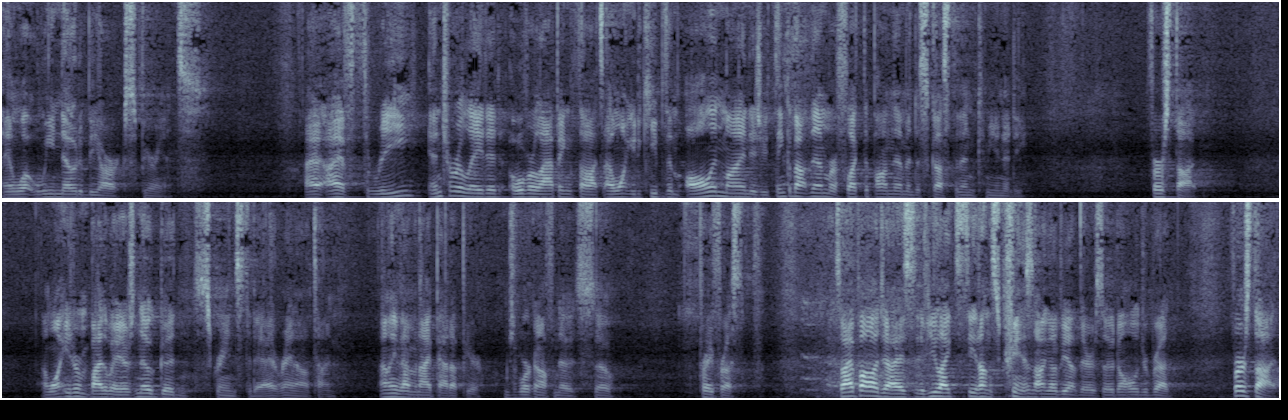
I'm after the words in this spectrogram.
and what we know to be our experience. I, I, have three interrelated, overlapping thoughts. I want you to keep them all in mind as you think about them, reflect upon them, and discuss them in community. First thought I want you to, by the way, there's no good screens today. I ran out of time. I don't even have an iPad up here. I'm just working off notes, so pray for us. So I apologize. If you like to see it on the screen, it's not going to be up there, so don't hold your breath. First thought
